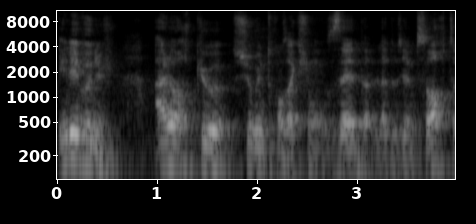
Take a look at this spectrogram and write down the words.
et les venues. Alors que sur une transaction Z, la deuxième sorte,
